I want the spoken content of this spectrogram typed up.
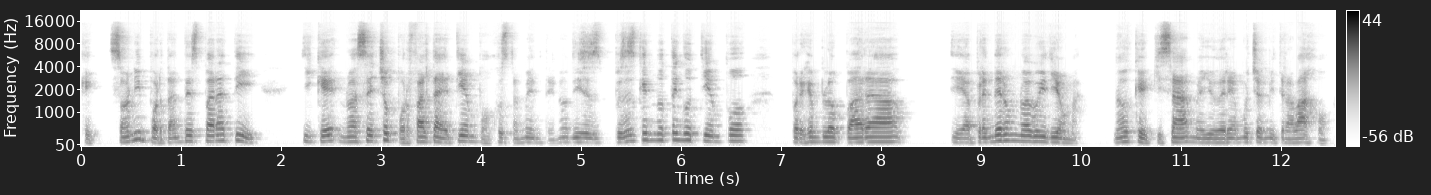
que son importantes para ti y que no has hecho por falta de tiempo, justamente, ¿no? Dices, pues es que no tengo tiempo, por ejemplo, para eh, aprender un nuevo idioma, ¿no? Que quizá me ayudaría mucho en mi trabajo,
